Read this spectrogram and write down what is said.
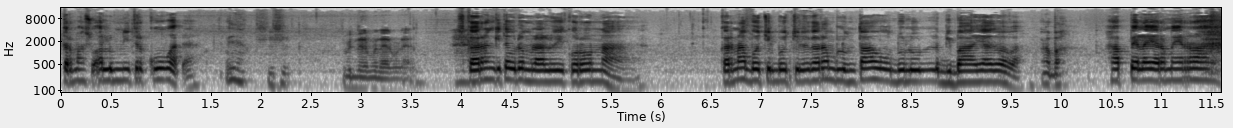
termasuk alumni terkuat ya. Iya. bener bener bener Sekarang kita udah melalui corona. Karena bocil-bocil sekarang belum tahu dulu lebih bahaya tuh apa? Apa? HP layar merah.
